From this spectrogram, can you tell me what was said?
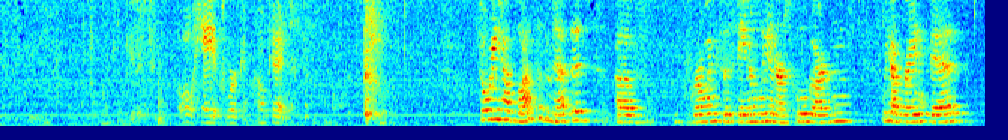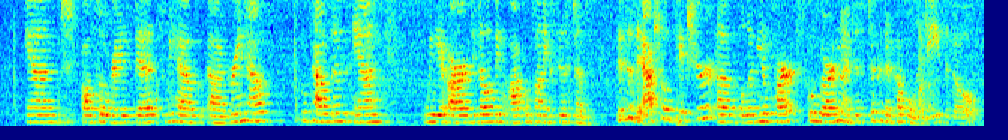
Let's see. I can get it. Oh, hey, it's working. Okay. So we have lots of methods of growing sustainably in our school gardens. We have raised beds and also raised beds. We have uh, greenhouse, hoop houses, and we are developing aquaponic systems. This is an actual picture of Olivia Park School Garden. I just took it a couple of days ago.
